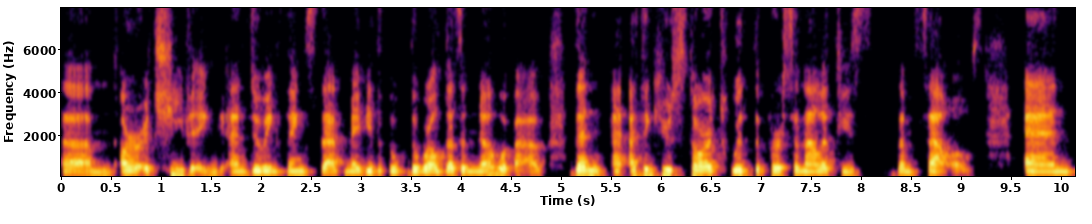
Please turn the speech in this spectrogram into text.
um, are achieving and doing things that maybe the, the world doesn't know about then i think you start with the personalities themselves and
